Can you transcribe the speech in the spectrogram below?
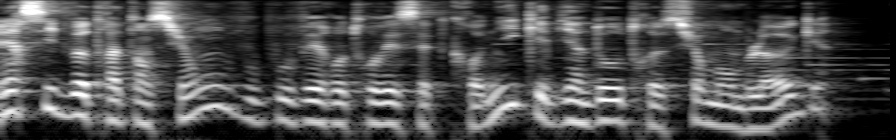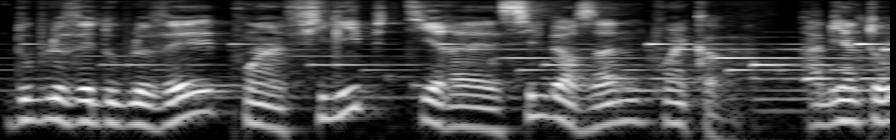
Merci de votre attention, vous pouvez retrouver cette chronique et bien d'autres sur mon blog www.philippe-silberzan.com. A bientôt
